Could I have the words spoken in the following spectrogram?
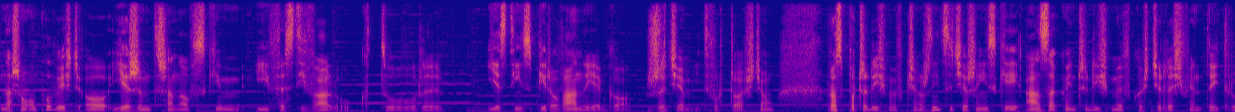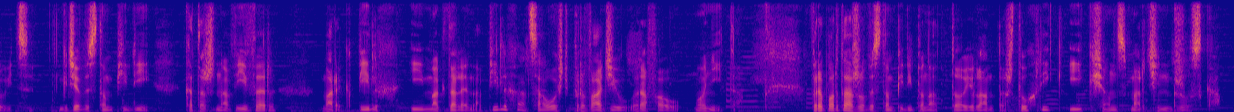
Naszą opowieść o Jerzym Trzanowskim i festiwalu, który jest inspirowany jego życiem i twórczością, rozpoczęliśmy w Książnicy Cieszyńskiej, a zakończyliśmy w Kościele Świętej Trójcy, gdzie wystąpili Katarzyna Wiwer, Marek Pilch i Magdalena Pilch, a całość prowadził Rafał Monita. W reportażu wystąpili ponadto Jolanta Sztuchlik i ksiądz Marcin Brzuska.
